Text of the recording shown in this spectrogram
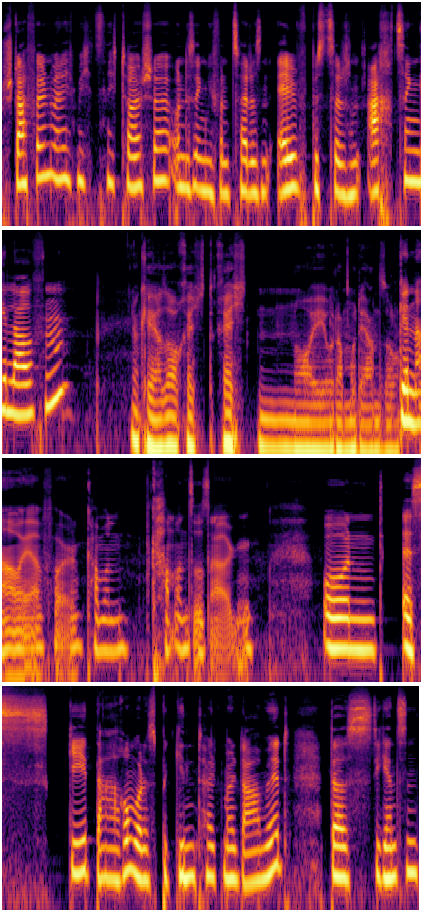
Staffeln, wenn ich mich jetzt nicht täusche, und ist irgendwie von 2011 bis 2018 gelaufen. Okay, also auch recht, recht neu oder modern so. Genau, ja, voll. Kann man, kann man so sagen. Und es geht darum, oder es beginnt halt mal damit, dass die ganzen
